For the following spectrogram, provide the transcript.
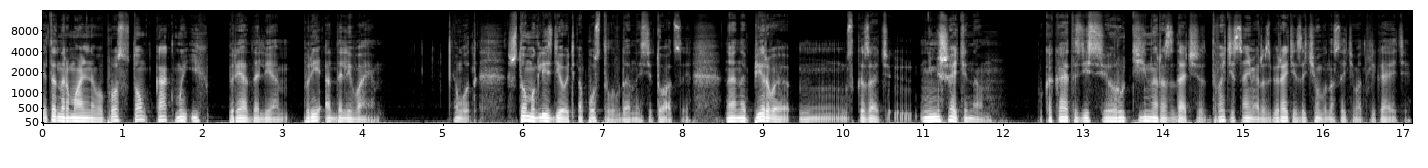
это нормальный вопрос в том, как мы их преодолеем, преодолеваем. Вот. Что могли сделать апостолы в данной ситуации? Наверное, первое, сказать, не мешайте нам. Какая-то здесь рутина раздачи. Давайте сами разбирайтесь, зачем вы нас этим отвлекаете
